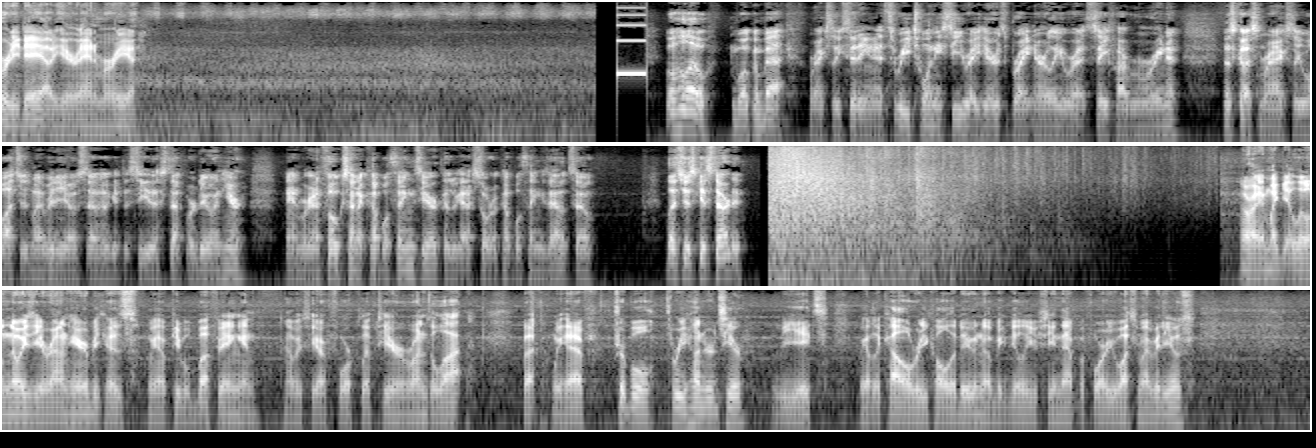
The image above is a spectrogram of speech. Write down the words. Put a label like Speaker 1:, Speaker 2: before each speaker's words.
Speaker 1: pretty day out here, Anna Maria. Well, hello, and welcome back. We're actually sitting in a 320C right here. It's bright and early. We're at Safe Harbor Marina. This customer actually watches my video, so he'll get to see the stuff we're doing here. And we're going to focus on a couple things here because we got to sort a couple things out. So let's just get started. All right, it might get a little noisy around here because we have people buffing and obviously our forklift here runs a lot. But we have triple 300s here, V8s. We have the cowl recall to do, no big deal. You've seen that before you watching my videos.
